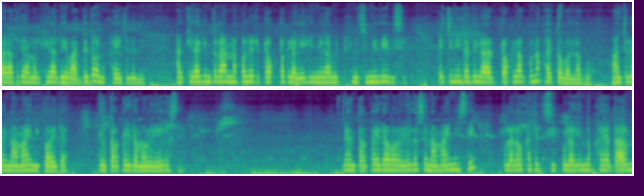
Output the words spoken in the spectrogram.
তাড়াতাড়ি আমার ক্ষীরা দিয়ে ভাত দিয়ে দাও আমি খাইয়ে চলে যাই। আর ক্ষীরা কিন্তু রান্না করলে একটু টক টক লাগে হিন্দিকে আমি একটু চিনি দিয়ে দিছি। এই চিনিটা দিলে আর টক লাগবো না, খাইতেও ভালো লাগবো। আঞ্চলে নামাইনি কড়াইটা থেকে তরকারিটা আমার হয়ে গেছে। যেন তরকারিটা আমার হয়ে গেছে, নামাই নিছি। পোলাটাও খাইতে দিছি। পোলা কিন্তু খাইয়া দারুণ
